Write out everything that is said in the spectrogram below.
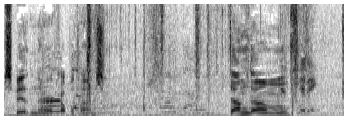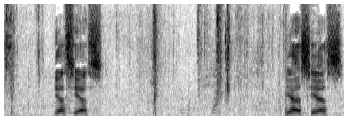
spit in there a couple times. Dum dum. You're kidding. Yes, yes. Yes, yes.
